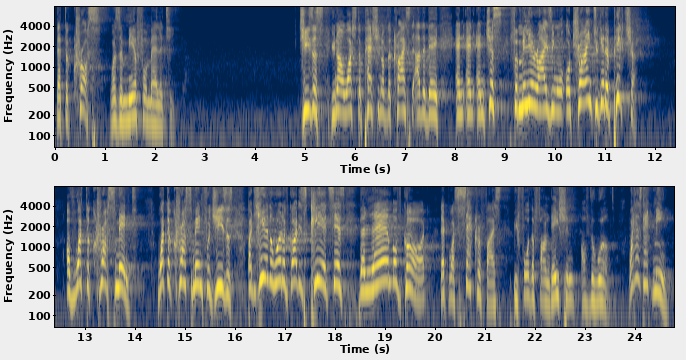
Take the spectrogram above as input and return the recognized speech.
that the cross was a mere formality. Jesus, you know, I watched the Passion of the Christ the other day and, and, and just familiarizing or, or trying to get a picture of what the cross meant, what the cross meant for Jesus. But here the Word of God is clear. It says, the Lamb of God that was sacrificed before the foundation of the world. What does that mean?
